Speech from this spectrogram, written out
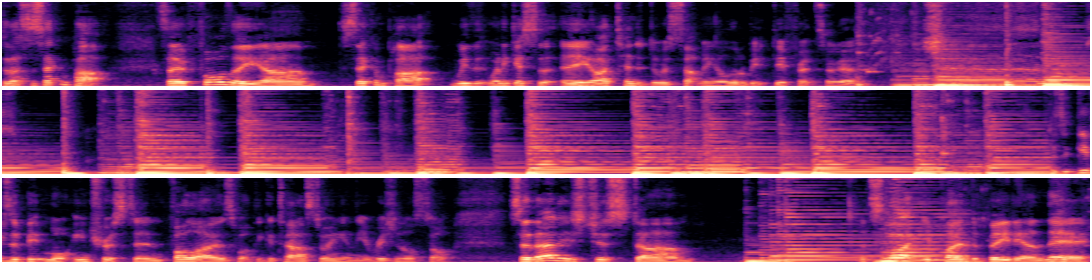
So that's the second part. So for the um, second part, with when it gets to the E, I tend to do something a little bit different. So I go. Because it gives a bit more interest and follows what the guitar's doing in the original song. So that is just. Um, it's like you played the B down there.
